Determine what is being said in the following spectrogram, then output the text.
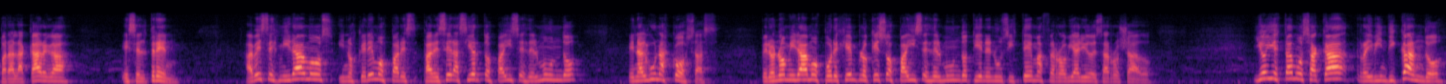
para la carga es el tren. A veces miramos y nos queremos parecer a ciertos países del mundo en algunas cosas, pero no miramos, por ejemplo, que esos países del mundo tienen un sistema ferroviario desarrollado. Y hoy estamos acá reivindicando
